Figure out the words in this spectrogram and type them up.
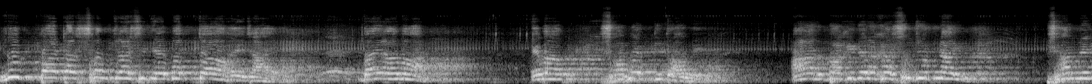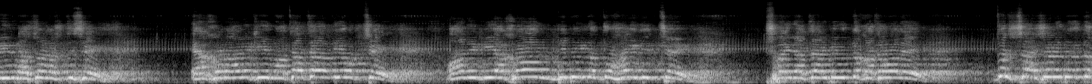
লুটপাট আর সন্ত্রাসীদের মত্তরা হয়ে যায়। ভাইরা আমার, এবার শপথ দিতে হবে। আর বাকিতে রাখার সুযোগ নাই। সামনে নির্বাচন আসতেছে। এখন অনেকেই মাথা চাড়া দিয়ে উঠছে। অনেকেই এখন বিভিন্ন দোহাই দিচ্ছে। স্বৈরাচার বিরুদ্ধে কথা বলে, দুঃশাসনের বিরুদ্ধে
